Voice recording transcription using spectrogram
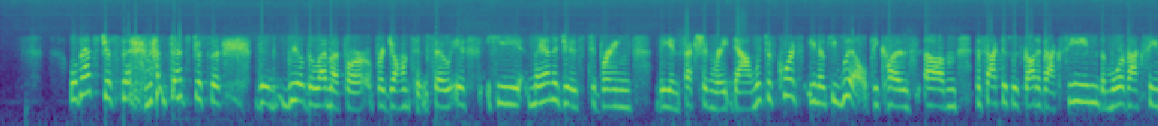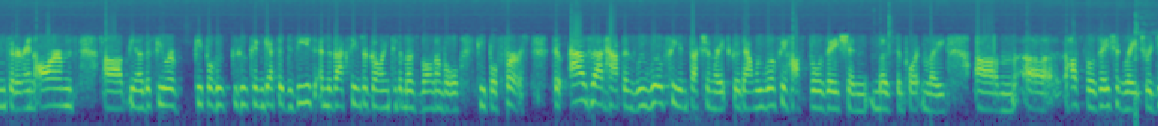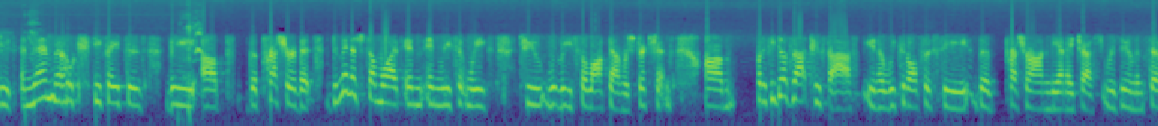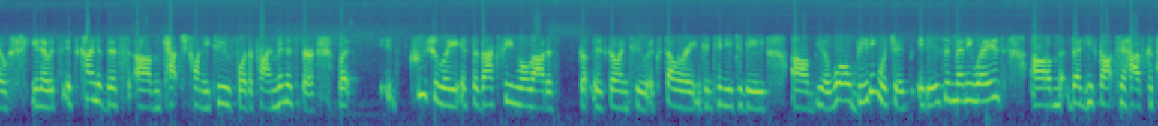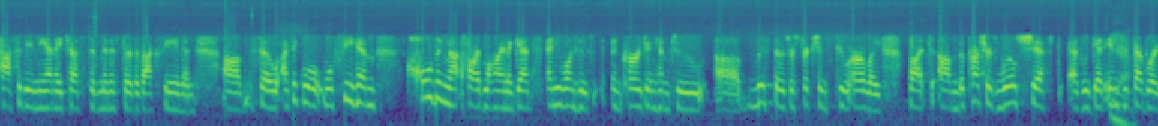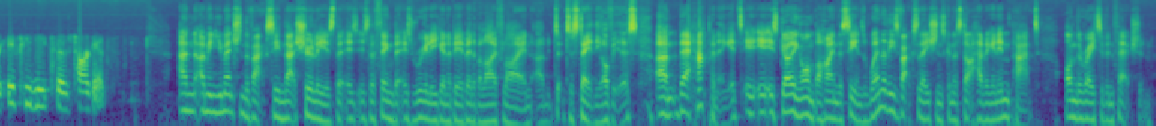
Well, that's just the, that's just the the real dilemma for for Johnson. So if he manages to bring the infection rate down, which of course you know he will, because um, the fact is we've got a vaccine. The more vaccines that are in arms, uh, you know, the fewer people who, who can get the disease, and the vaccines are going to the most vulnerable people first. So as that happens, we will see infection rates go down. We will see hospitalization, most importantly, um, uh, hospitalization rates reduce. And then, though, he faces the uh, the pressure that's diminished somewhat in, in recent weeks to release the lockdown restrictions. Um, but if he does that too fast, you know, we could also see the pressure on the NHS resume. And so, you know, it's it's kind of this um, catch twenty two for the prime minister. But crucially, if the vaccine rollout is is going to accelerate and continue to be, um, you know, world beating, which it, it is in many ways, um, then he's got to have capacity in the NHS to administer the vaccine. And um, so I think we'll we'll see him holding that hard line against anyone who's encouraging him to uh, lift those restrictions too early. But um, the pressures will shift as we get into yeah. February if he meets those targets. And I mean, you mentioned the vaccine. That surely is the is, is the thing that is really going to be a bit of a lifeline. Um, to, to, state the obvious, um, they're happening. It's it, it is going on behind the scenes. When are these vaccinations going to start having an impact on the rate of infection?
